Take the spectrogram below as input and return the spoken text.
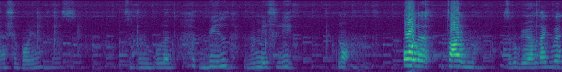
Ja się boję teraz. Co ten bullet Bill wymyśli? No, ole time zrobiłem. Tak jakby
